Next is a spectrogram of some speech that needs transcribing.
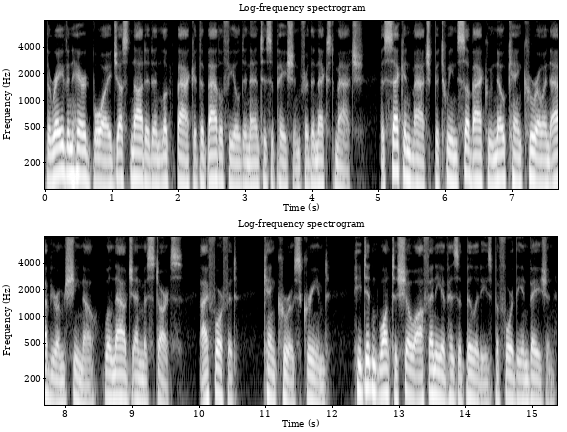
The raven-haired boy just nodded and looked back at the battlefield in anticipation for the next match. The second match between Sabaku no Kankuro and Aburame Shino will now Genma starts. I forfeit. Kankuro screamed. He didn't want to show off any of his abilities before the invasion.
